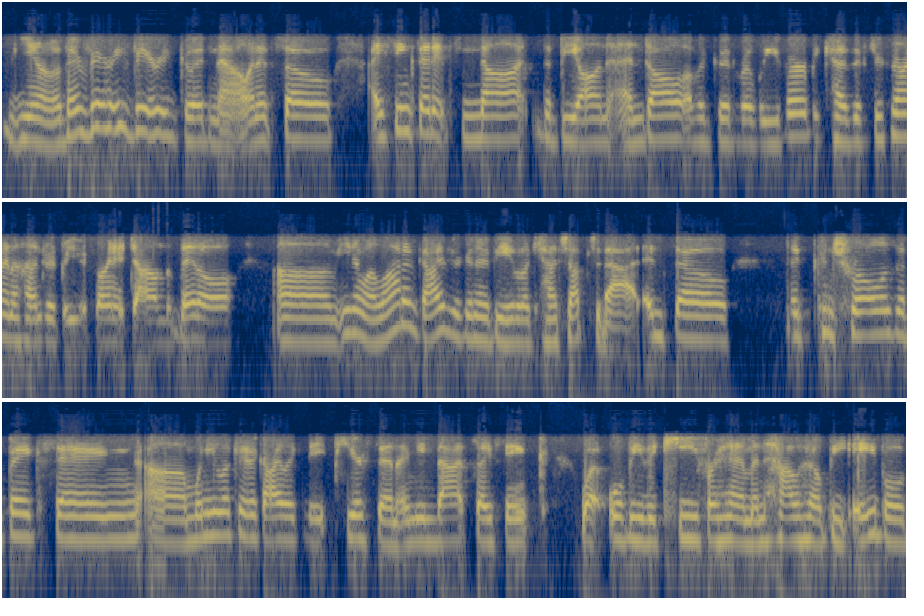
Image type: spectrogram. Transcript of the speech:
you know, they're very, very good now, and it's so. I think that it's not the be all and end all of a good reliever because if you're throwing a hundred but you're throwing it down the middle um, you know, a lot of guys are going to be able to catch up to that. And so the control is a big thing. Um, when you look at a guy like Nate Pearson, I mean, that's, I think, what will be the key for him and how he'll be able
